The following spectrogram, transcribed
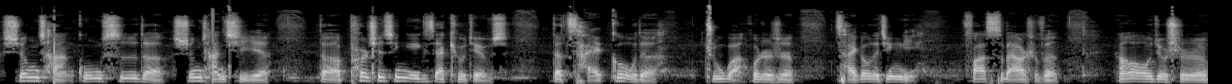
生产公司的生产企业的 purchasing executives 的采购的。主管或者是采购的经理发四百二十分，然后就是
